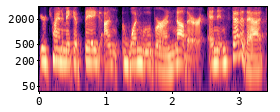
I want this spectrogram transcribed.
You're trying to make it big on one move or another. And instead of that,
